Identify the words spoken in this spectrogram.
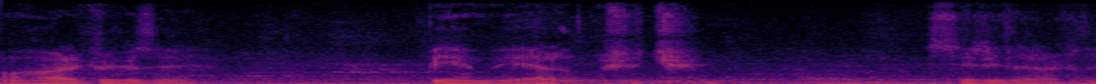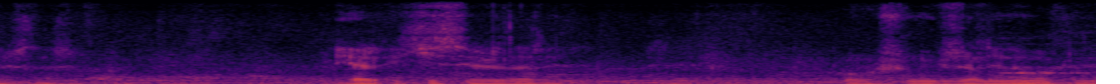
Ama harika güzel. BMW R63 seriler arkadaşlar. R2 serileri. Oh şunun güzelliğine bakın ya.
